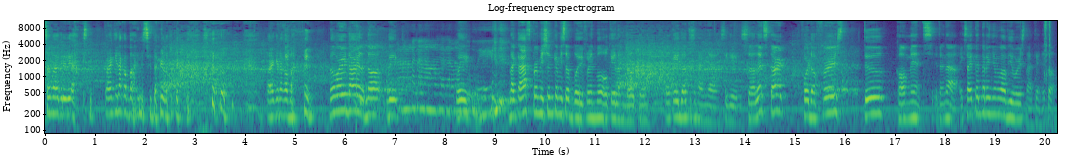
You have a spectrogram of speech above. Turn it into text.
So magre-react. Parang kinakabahan na si Darla. Parang kinakabahan. Don't worry, Darla. No, wait. Wait. Nag-ask permission kami sa boyfriend mo. Okay lang daw to. Okay daw to sa kanya. Sige. So, let's start for the first two comments. Ito na. Excited na rin yung mga viewers natin. Ito.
